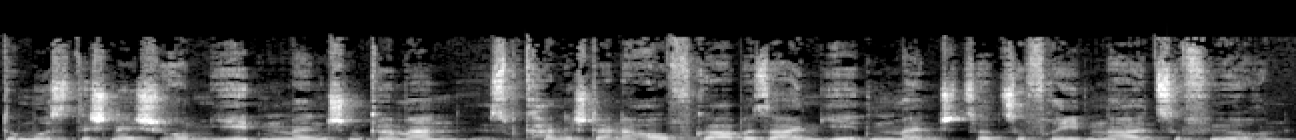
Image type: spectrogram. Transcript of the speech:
Du musst dich nicht um jeden Menschen kümmern. Es kann nicht deine Aufgabe sein, jeden Mensch zur Zufriedenheit zu führen.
